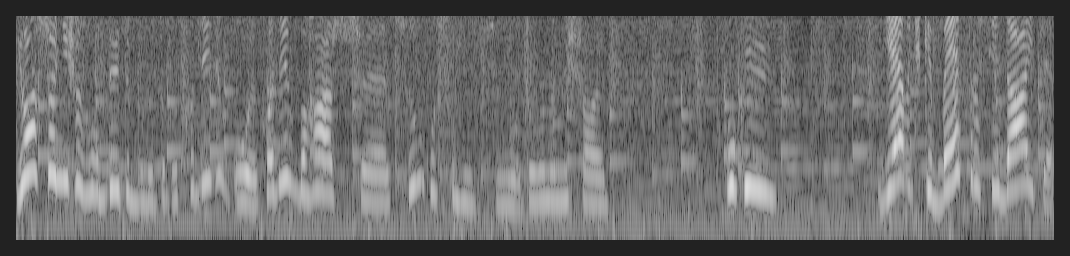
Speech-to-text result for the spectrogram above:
Я сьогодні щось лобдити буду, так ходи, ой, ходи в багаж е, сумку свою цю, то вона мішає. Окей. Девочки, быстро сідайте.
